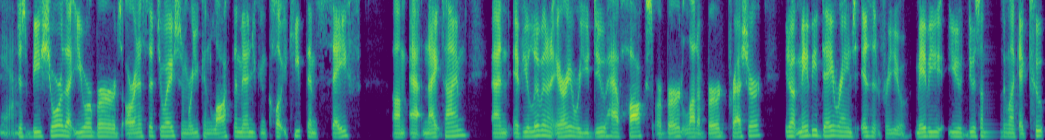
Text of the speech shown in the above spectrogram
yeah just be sure that your birds are in a situation where you can lock them in, you can clo- keep them safe um, at nighttime. And if you live in an area where you do have hawks or bird, a lot of bird pressure, you know, maybe day range isn't for you. Maybe you do something like a coop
